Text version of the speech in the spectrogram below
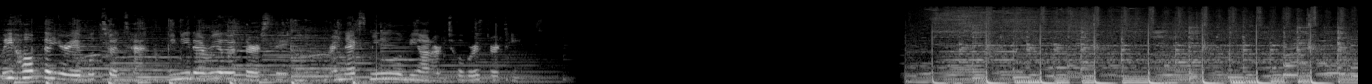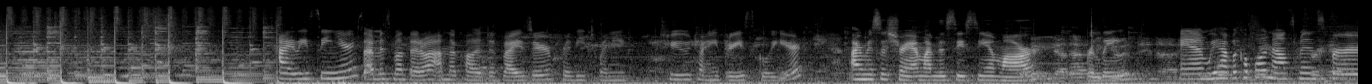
We hope that you're able to attend. We meet every other Thursday. Our next meeting will be on October 13th. Seniors. I'm Ms. Montero. I'm the college advisor for the 22-23 school year. I'm Mrs. Schramm. I'm the CCMR for Lee. And we have a couple announcements for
